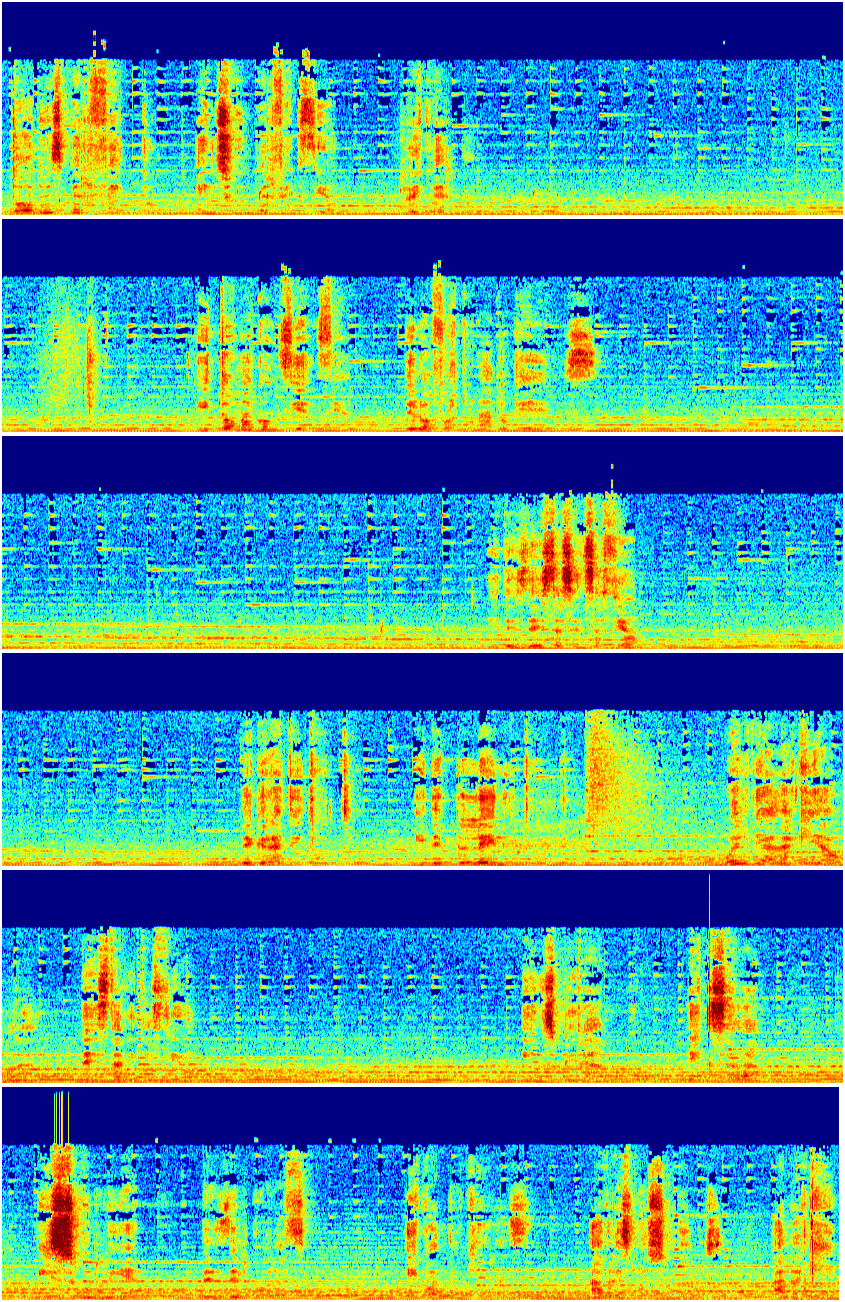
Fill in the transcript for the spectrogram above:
Todo es perfecto en su imperfección, recuerda. Y toma conciencia de lo afortunado que eres. Desde esta sensación de gratitud y de plenitud. Vuelve al aquí ahora de esta habitación, inspirando, exhalando y sonriendo desde el corazón. Y cuando quieras, abres los ojos al aquí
